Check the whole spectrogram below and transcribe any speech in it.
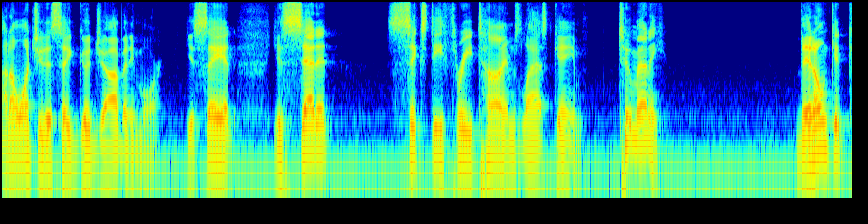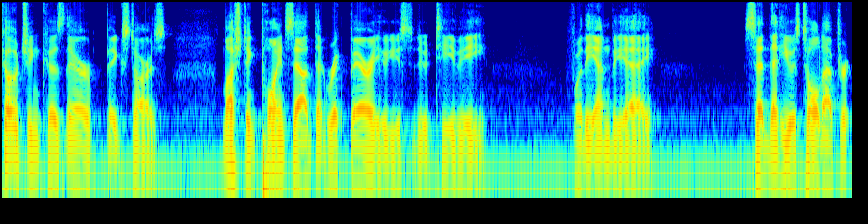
I don't want you to say good job anymore. You say it, you said it 63 times last game. Too many. They don't get coaching because they're big stars. Mushnick points out that Rick Barry, who used to do TV for the NBA, said that he was told after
